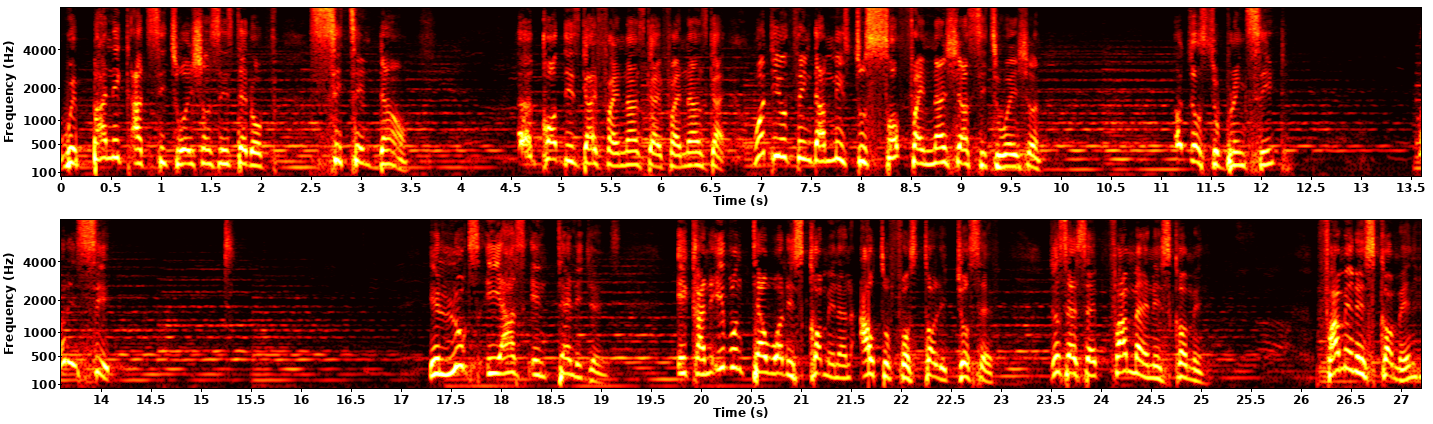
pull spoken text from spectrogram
We panic at situations instead of sitting down. Uh, call this guy finance guy, finance guy. What do you think that means to solve financial situation? Not just to bring seed. What is seed? He looks, he has intelligence. He can even tell what is coming and how to forestall it. Joseph. Joseph said, Famine is coming. Famine is coming.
